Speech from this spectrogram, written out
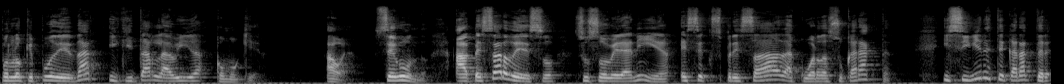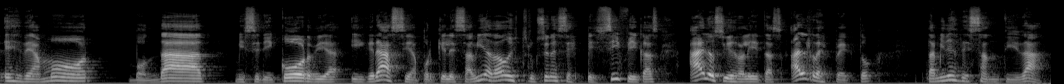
por lo que puede dar y quitar la vida como quiera. Ahora, segundo, a pesar de eso, su soberanía es expresada de acuerdo a su carácter. Y si bien este carácter es de amor, bondad, misericordia y gracia, porque les había dado instrucciones específicas a los israelitas al respecto, también es de santidad,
